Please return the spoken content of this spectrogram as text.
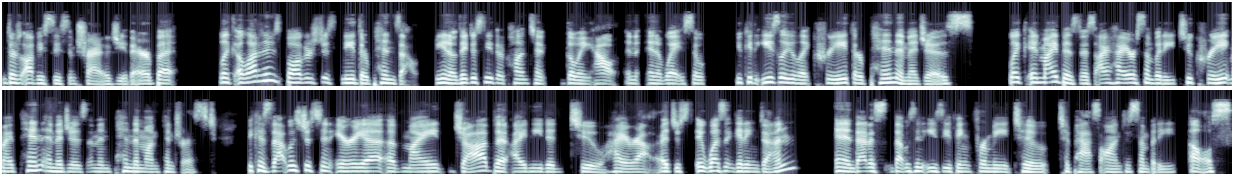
there's obviously some strategy there, but like a lot of times bloggers just need their pins out. You know, they just need their content going out in, in a way. So you could easily like create their pin images. Like in my business, I hire somebody to create my pin images and then pin them on Pinterest because that was just an area of my job that I needed to hire out. I just, it wasn't getting done. And that is, that was an easy thing for me to, to pass on to somebody else.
